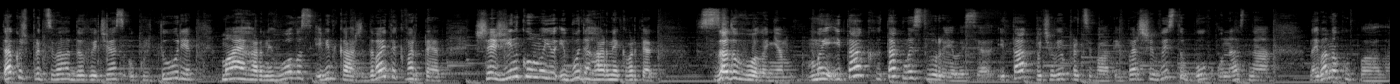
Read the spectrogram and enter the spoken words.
Також працювала довгий час у культурі, має гарний голос, і він каже: давайте квартет. Ще жінку мою і буде гарний квартет. З задоволенням. Ми і так, так ми створилися, і так почали працювати. І перший виступ був у нас на, на Івана Купала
